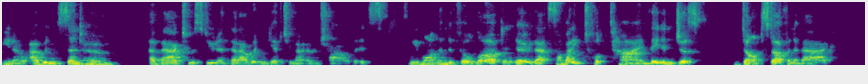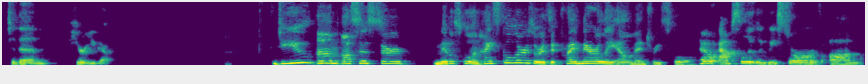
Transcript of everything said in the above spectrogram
you know, I wouldn't send home a bag to a student that I wouldn't give to my own child. It's we want them to feel loved and know that somebody took time. They didn't just dump stuff in a bag to then here you go. Do you um, also serve middle school and high schoolers, or is it primarily elementary school? No, absolutely. We serve um,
